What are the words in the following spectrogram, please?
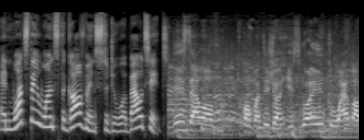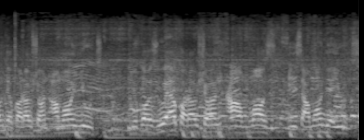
and what they want the governments to do about it. This type of competition is going to wipe out the corruption among youth because where corruption are most is among the youth.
